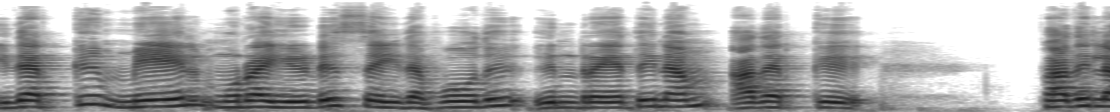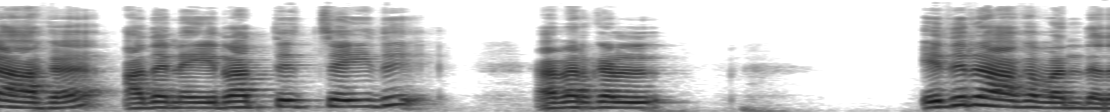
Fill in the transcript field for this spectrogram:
இதற்கு மேல் முறையீடு செய்தபோது இன்றைய தினம் அதற்கு பதிலாக அதனை ரத்து செய்து அவர்கள் எதிராக வந்த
